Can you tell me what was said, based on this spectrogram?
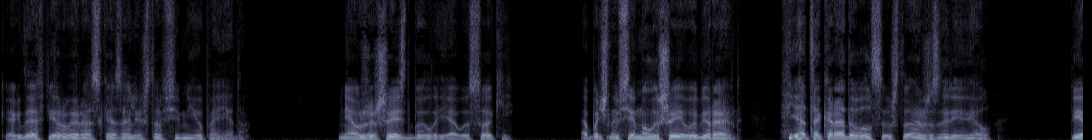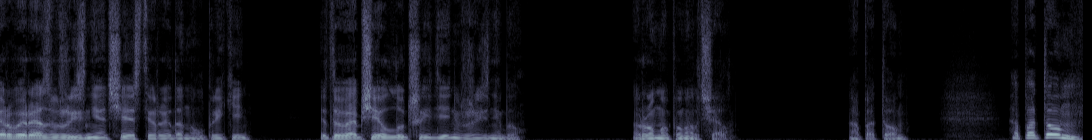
Когда в первый раз сказали, что в семью поеду. Мне уже шесть было, я высокий. Обычно все малышей выбирают. Я так радовался, что аж заревел. Первый раз в жизни от счастья рыданул, прикинь. Это вообще лучший день в жизни был. Рома помолчал. А потом? А потом...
